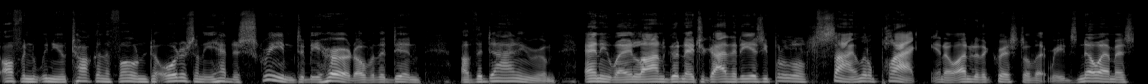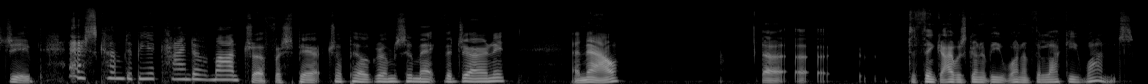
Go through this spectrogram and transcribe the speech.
often when you talk on the phone to order something, you had to scream to be heard over the din of the dining room. Anyway, Lon, good natured guy that he is, he put a little sign, a little plaque, you know, under the crystal that reads "No MSG," and it's come to be a kind of mantra for spiritual pilgrims who make the journey. And now, uh, uh, to think I was going to be one of the lucky ones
